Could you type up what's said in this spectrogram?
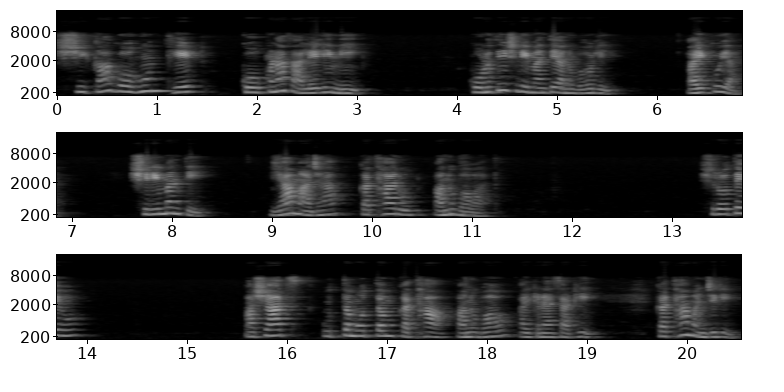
शिकागोहून थेट कोकणात आलेली मी. कोणती श्रीमंती अनुभवली? ऐकूया. श्रीमंती ह्या माझ्या कथारूप अनुभवात. श्रोते हो अशाच उत्तमोत्तम कथा अनुभव ऐकण्यासाठी कथा मंजिरी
